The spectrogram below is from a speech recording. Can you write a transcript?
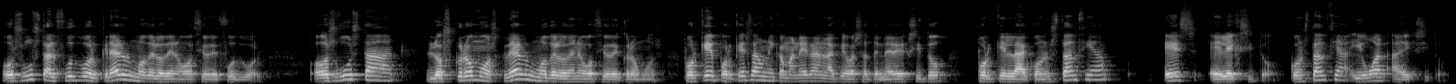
¿Os gusta el fútbol? Crear un modelo de negocio de fútbol. ¿Os gustan los cromos? Crear un modelo de negocio de cromos. ¿Por qué? Porque es la única manera en la que vas a tener éxito, porque la constancia es el éxito. Constancia igual a éxito.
